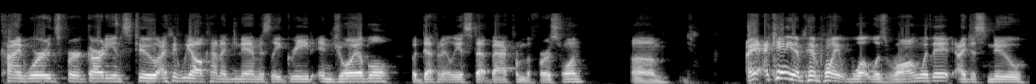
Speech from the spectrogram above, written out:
kind words for Guardians 2? I think we all kind of unanimously agreed. Enjoyable, but definitely a step back from the first one. Um, I, I can't even pinpoint what was wrong with it. I just knew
